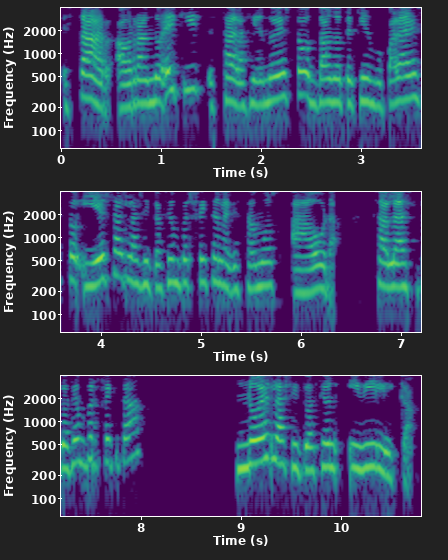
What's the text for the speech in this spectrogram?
estar ahorrando X, estar haciendo esto, dándote tiempo para esto, y esa es la situación perfecta en la que estamos ahora. O sea, la situación perfecta no es la situación idílica,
